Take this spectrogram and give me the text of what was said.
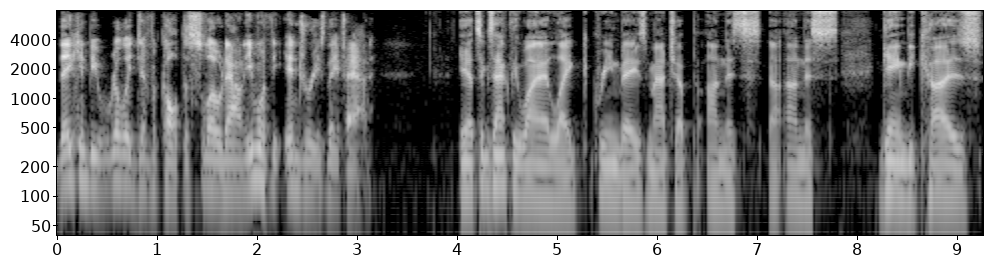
they can be really difficult to slow down, even with the injuries they've had. Yeah, it's exactly why I like Green Bay's matchup on this uh, on this game because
